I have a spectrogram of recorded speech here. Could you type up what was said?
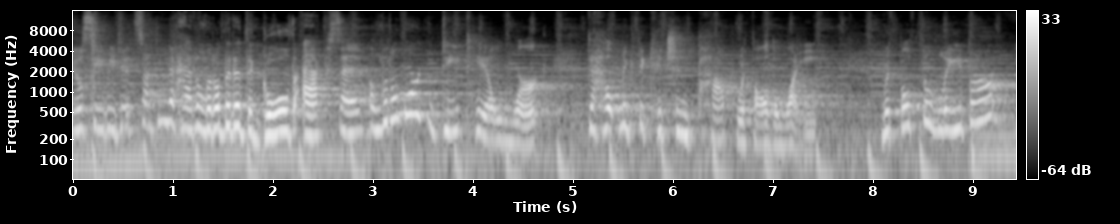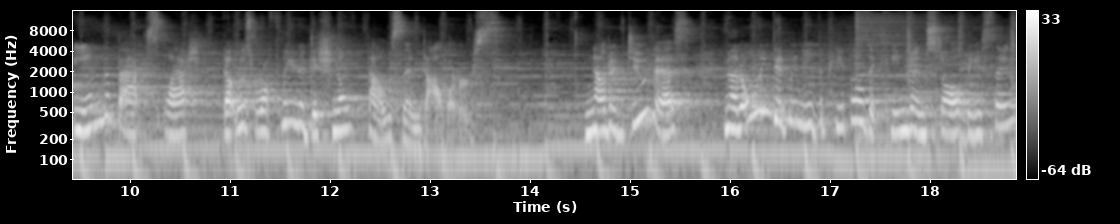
You'll see we did something that had a little bit of the gold accent, a little more detailed work to help make the kitchen pop with all the white. With both the labor and the backsplash, that was roughly an additional $1,000. Now to do this, not only did we need the people that came to install these things,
